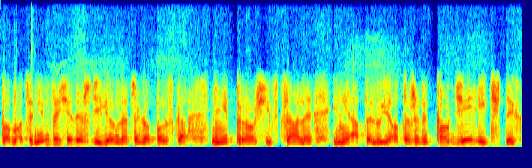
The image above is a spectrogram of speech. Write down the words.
pomocy. Niemcy się też dziwią, dlaczego Polska nie prosi wcale i nie apeluje o to, żeby podzielić tych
